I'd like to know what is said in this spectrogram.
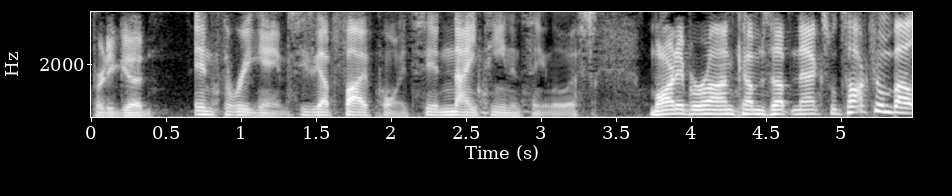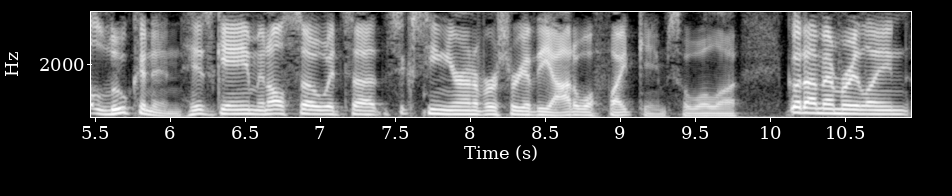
Pretty good. In three games, he's got five points. He had nineteen in St. Louis. Marty Biron comes up next. We'll talk to him about Luukkonen, his game, and also it's uh, the 16 year anniversary of the Ottawa Fight game. So we'll uh, go down memory lane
